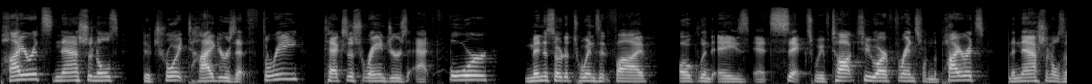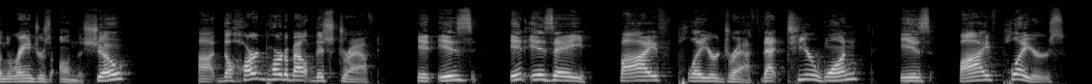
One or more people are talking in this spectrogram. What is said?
Pirates, Nationals, Detroit Tigers at three, Texas Rangers at four, Minnesota Twins at five, Oakland A's at six. We've talked to our friends from the Pirates, the Nationals, and the Rangers on the show. Uh, the hard part about this draft, it is it is a five player draft. That tier one is five players.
